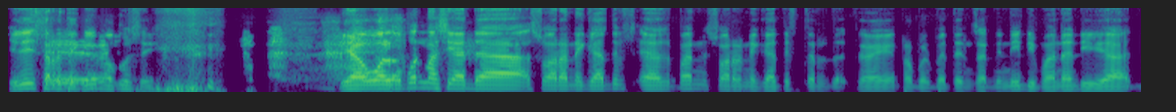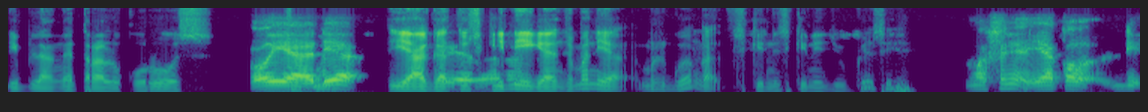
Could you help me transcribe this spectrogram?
Jadi strateginya yeah. bagus sih. Ya walaupun masih ada suara negatif eh, apa suara negatif terkait Robert Pattinson ini di mana dia dibilangnya terlalu kurus. Oh iya dia iya agak iya, tuh skinny kan. Cuman ya menurut gua nggak skinny skinny juga sih. Maksudnya ya kalau di,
